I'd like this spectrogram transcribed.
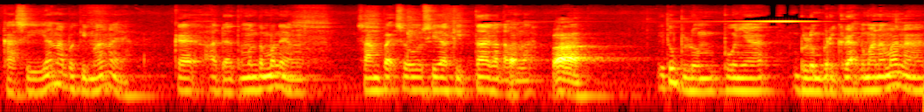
kasihan apa gimana ya kayak ada teman-teman yang sampai seusia kita katakanlah Wah. itu belum punya belum bergerak ke mana-mana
